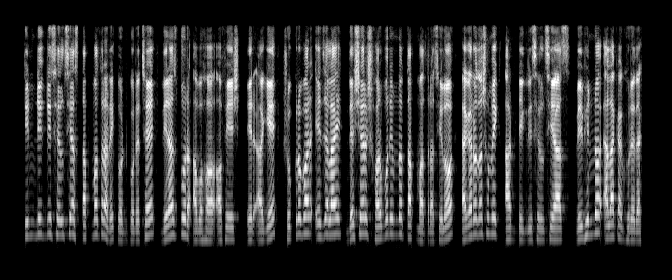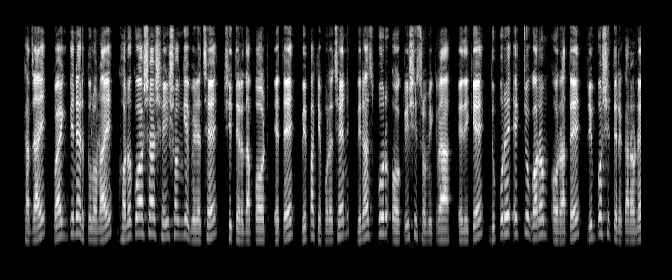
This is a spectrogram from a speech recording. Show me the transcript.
তিন ডিগ্রি সেলসিয়াস তাপমাত্রা রেকর্ড করেছে দিনাজপুর আবহাওয়া অফিস। এর আগে শুক্রবার এ জেলায় দেশের সর্বনিম্ন তাপমাত্রা ছিল এগারো দশমিক আট ডিগ্রি সেলসিয়াস। বিভিন্ন এলাকা ঘুরে দেখা যায়, কয়েকদিনের তুলনায় ঘন কুয়াশা সেই সঙ্গে বেড়েছে শীতের দাপট। এতে বিপাকে পড়েছেন দিনাজপুর ও কৃষি শ্রমিকরা। এদিকে দুপুরে একটু গরম ও রাতে তীব্র শীতের কারণে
